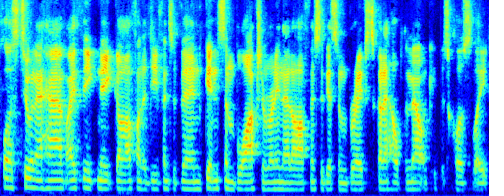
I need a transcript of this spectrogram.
plus two and a half. I think Nate Goff on the defensive end, getting some blocks and running that offense to get some breaks is going to help them out and keep us close late.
